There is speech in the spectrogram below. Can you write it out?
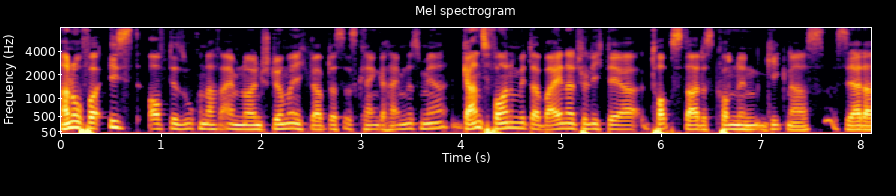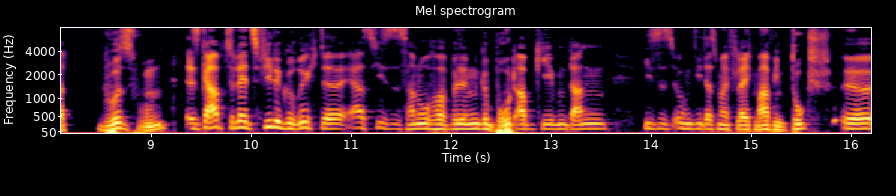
Hannover ist auf der Suche nach einem neuen Stürmer. Ich glaube, das ist kein Geheimnis mehr. Ganz vorne mit dabei natürlich der Topstar des kommenden Gegners, Serdar Dursun. Es gab zuletzt viele Gerüchte. Erst hieß es, Hannover will ein Gebot abgeben, dann hieß es irgendwie, dass man vielleicht Marvin Duksch äh,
